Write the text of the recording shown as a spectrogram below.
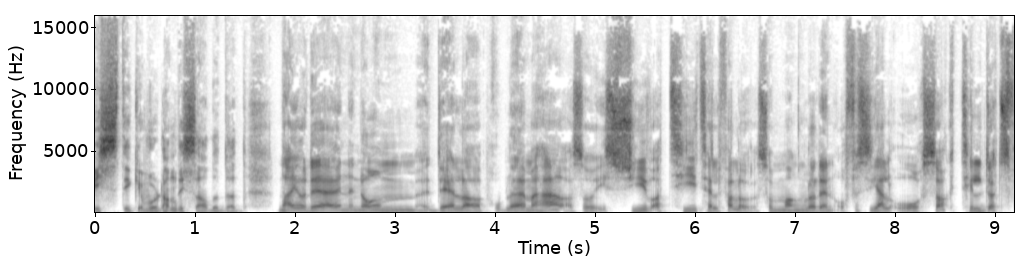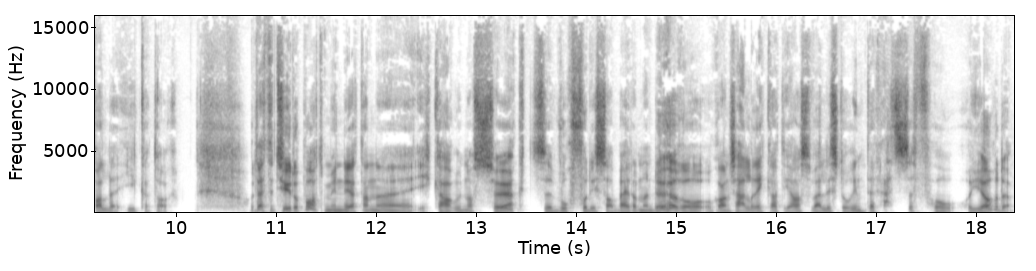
visste ikke hvordan disse hadde dødd. Nei, og det er en enorm del av problemet her. Altså, I syv av ti tilfeller så mangler det en offisiell årsak til dødsfallet i Qatar. Og Dette tyder på at myndighetene ikke har undersøkt hvorfor disse arbeiderne dør, og, og kanskje heller ikke at de har så veldig stor interesse for å gjøre det.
